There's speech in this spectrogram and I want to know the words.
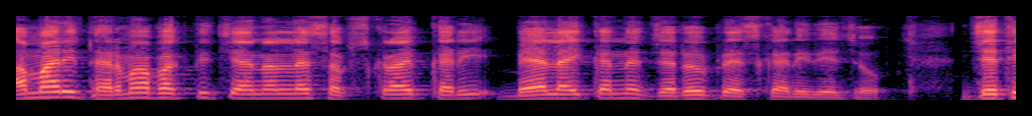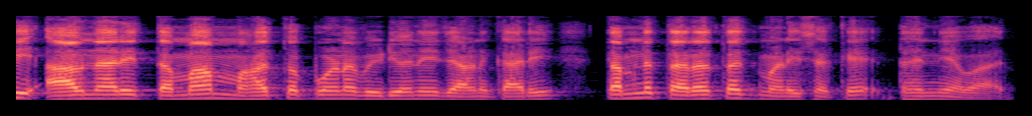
અમારી ધર્મભક્તિ ચેનલને સબસ્ક્રાઇબ કરી બે લાઇકનને જરૂર પ્રેસ કરી દેજો. જેથી આવનારી તમામ મહત્વપૂર્ણ વિડીયોની જાણકારી તમને તરત જ મળી શકે. ધન્યવાદ.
